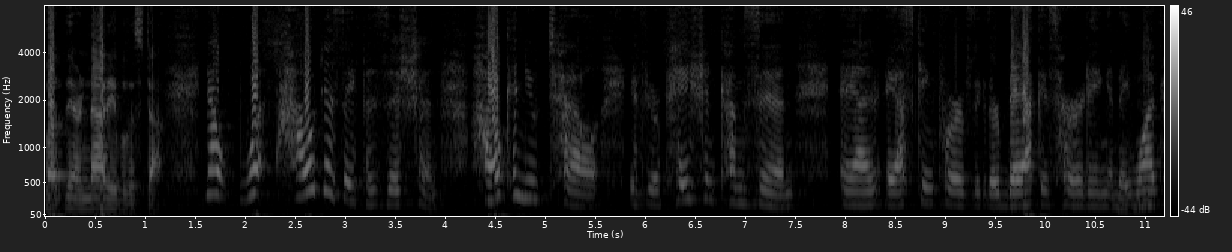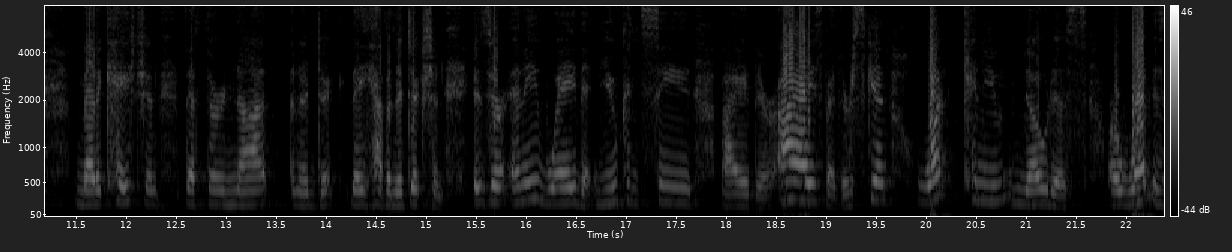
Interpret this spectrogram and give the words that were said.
but they're not able to stop. Now, what, how does a physician, how can you tell if your patient comes in and asking for, their back is hurting and they want medication, that they're not an addic, they have an addiction? Is there any way that you can see by their eyes, by their skin, what can you notice or what is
